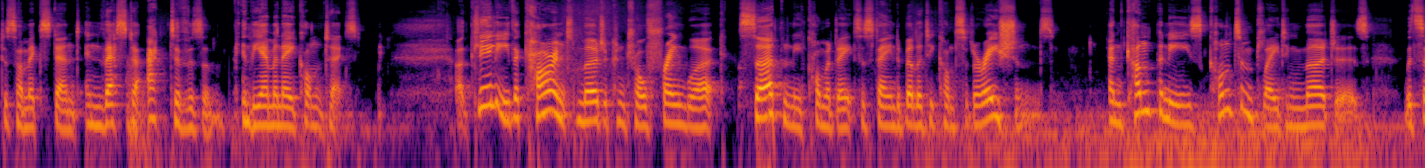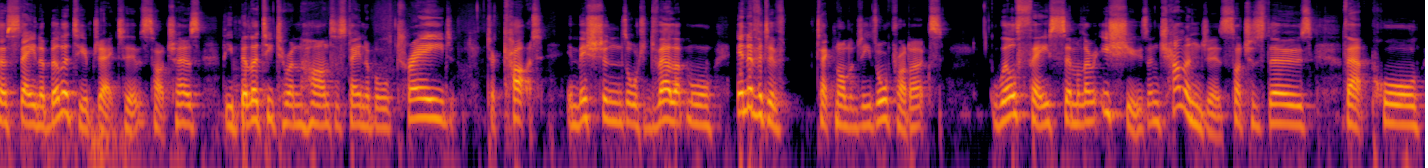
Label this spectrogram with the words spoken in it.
to some extent, investor activism in the M&A context. Uh, clearly, the current merger control framework certainly accommodates sustainability considerations, and companies contemplating mergers with sustainability objectives, such as the ability to enhance sustainable trade, to cut emissions, or to develop more innovative technologies or products, will face similar issues and challenges, such as those that Paul,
